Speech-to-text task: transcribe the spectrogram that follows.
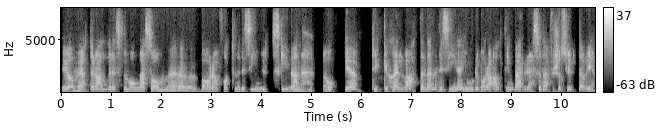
Jag möter alldeles för många som eh, bara har fått medicin utskriven och eh, tycker själva att den där medicinen gjorde bara allting värre så därför så slutar vi.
